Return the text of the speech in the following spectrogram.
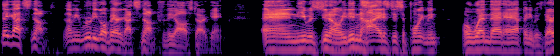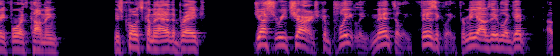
they got snubbed. I mean, Rudy Gobert got snubbed for the All Star game, and he was, you know, he didn't hide his disappointment or when that happened. He was very forthcoming His quotes coming out of the break just recharge completely, mentally, physically. For me, I was able to get a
